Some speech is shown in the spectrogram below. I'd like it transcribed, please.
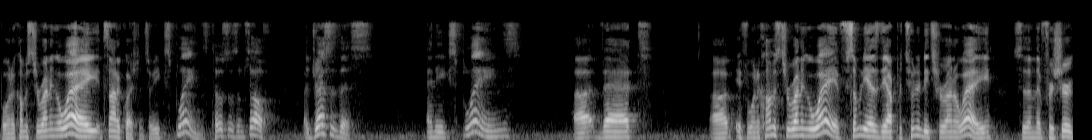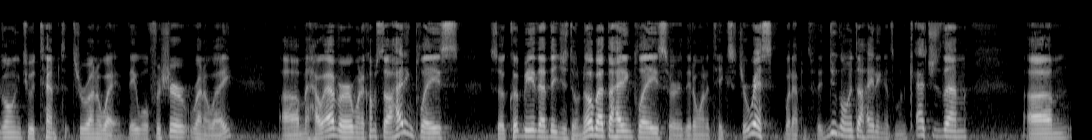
But when it comes to running away, it's not a question. So he explains. Tosfos himself addresses this, and he explains uh, that uh, if when it comes to running away, if somebody has the opportunity to run away, so then they're for sure going to attempt to run away. They will for sure run away. Um, however, when it comes to a hiding place, so it could be that they just don't know about the hiding place, or they don't want to take such a risk. What happens if they do go into hiding and someone catches them? Um,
